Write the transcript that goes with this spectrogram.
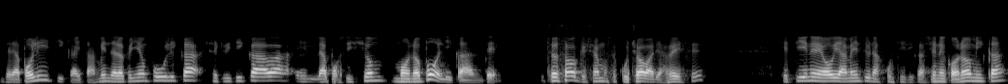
de la política y también de la opinión pública, se criticaba eh, la posición monopólica de Antel. Eso es algo que ya hemos escuchado varias veces, que tiene obviamente una justificación económica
